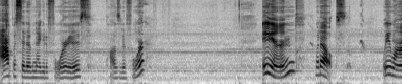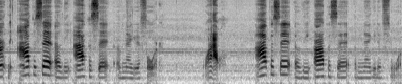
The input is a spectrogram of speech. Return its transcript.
opposite of negative 4 is positive 4. And what else? We want the opposite of the opposite of negative 4. Wow. Opposite of the opposite of negative 4.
